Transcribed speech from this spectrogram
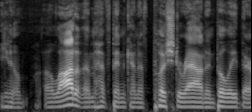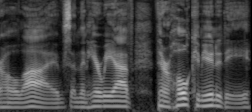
you know, a lot of them have been kind of pushed around and bullied their whole lives, and then here we have their whole community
